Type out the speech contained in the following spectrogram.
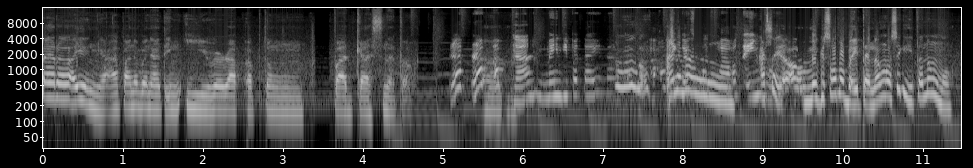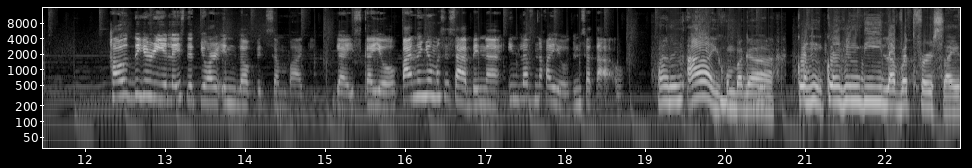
pero ayun nga, ah, paano ba natin i-wrap up tong podcast na to? wrap, wrap up na. May hindi pa tayo na. Ako, Ano pa ako sa inyo. Kasi ah, may gusto ko pa ba itanong? O sige, itanong mo. How do you realize that you are in love with somebody? Guys, kayo, paano nyo masasabi na in love na kayo dun sa tao? Paano, ay, kumbaga, kung, kung hindi love at first sight,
